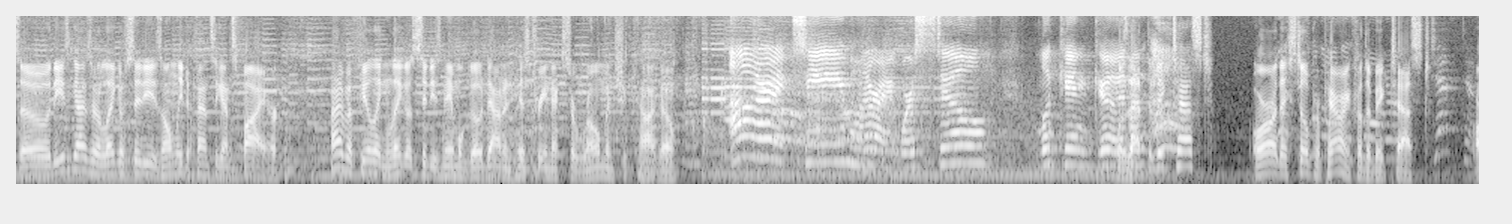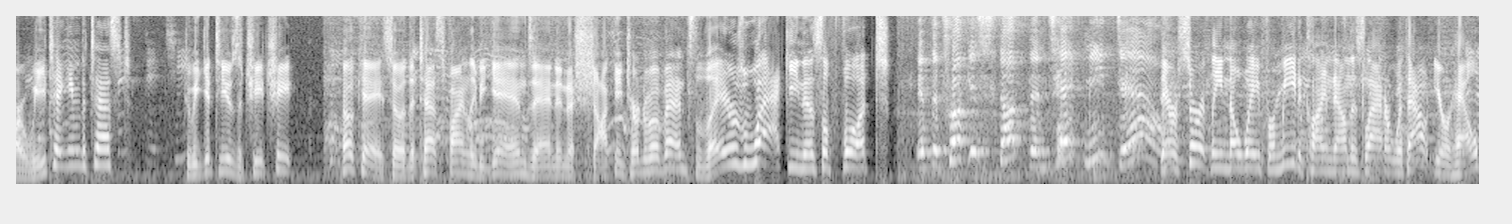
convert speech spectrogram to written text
So these guys are Lego City's only defense against fire. I have a feeling Lego City's name will go down in history next to Rome and Chicago. All right, team. All right, we're still looking good. Was that the big test? Or are they still preparing for the big test? Are we taking the test? Do we get to use a cheat sheet? Okay, so the test finally begins, and in a shocking turn of events, there's wackiness afoot. If the truck is stuck, then take me down. There's certainly no way for me to climb down this ladder without your help.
